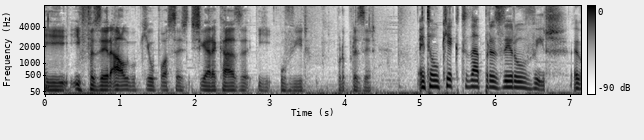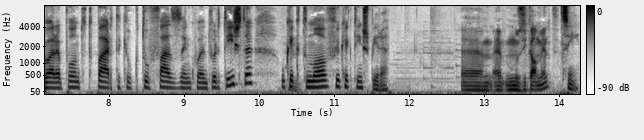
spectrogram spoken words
e, e fazer algo que eu possa chegar a casa e ouvir por prazer. Então, o que é que te dá prazer ouvir? Agora, ponto de parte aquilo que tu fazes enquanto artista, o que é que te move e o que é que te inspira? Ah, musicalmente, Sim.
